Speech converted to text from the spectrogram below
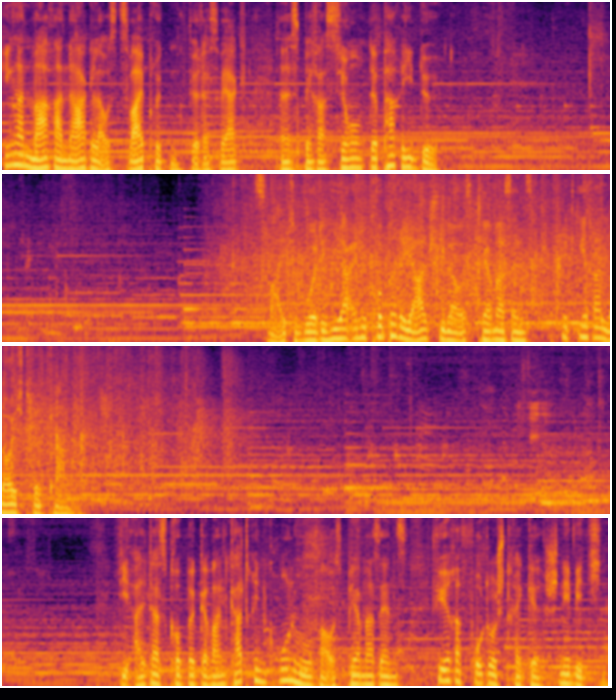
ging an Mara Nagel aus Zweibrücken für das Werk Inspiration de Paris 2. Zweite wurde hier eine Gruppe Realschüler aus Pirmasens mit ihrer Leuchtreklame. Die Altersgruppe gewann Katrin Grunhofer aus Pirmasens für ihre Fotostrecke Schneewittchen.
